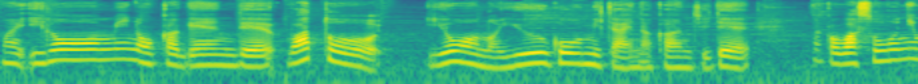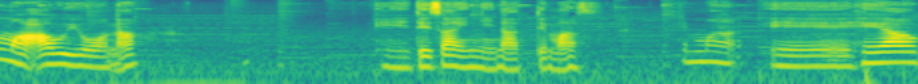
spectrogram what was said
まあ、色味の加減で和と洋の融合みたいな感じでなんか和装にも合うような、え、デザインになってます。でまあ、えー、ヘア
